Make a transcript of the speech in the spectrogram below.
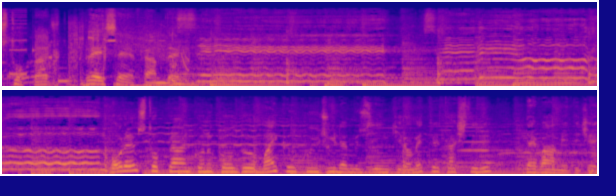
Toz Toprak RSFM'de. Horaz Toprak'ın konuk olduğu Michael Kuyucu ile müziğin kilometre taşları devam edecek.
